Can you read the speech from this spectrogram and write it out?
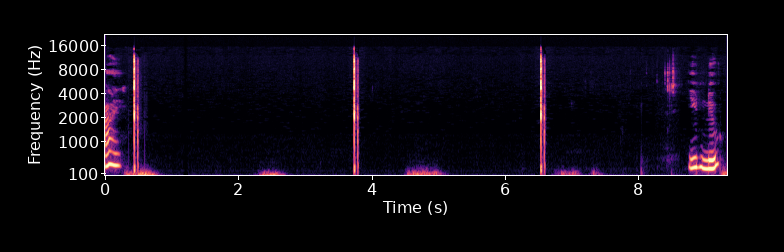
Hi. You knew?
